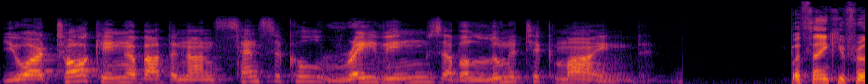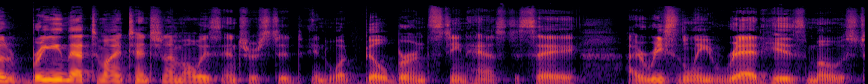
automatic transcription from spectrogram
You are talking about the nonsensical ravings of a lunatic mind. But thank you for bringing that to my attention. I'm always interested in what Bill Bernstein has to say. I recently read his most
